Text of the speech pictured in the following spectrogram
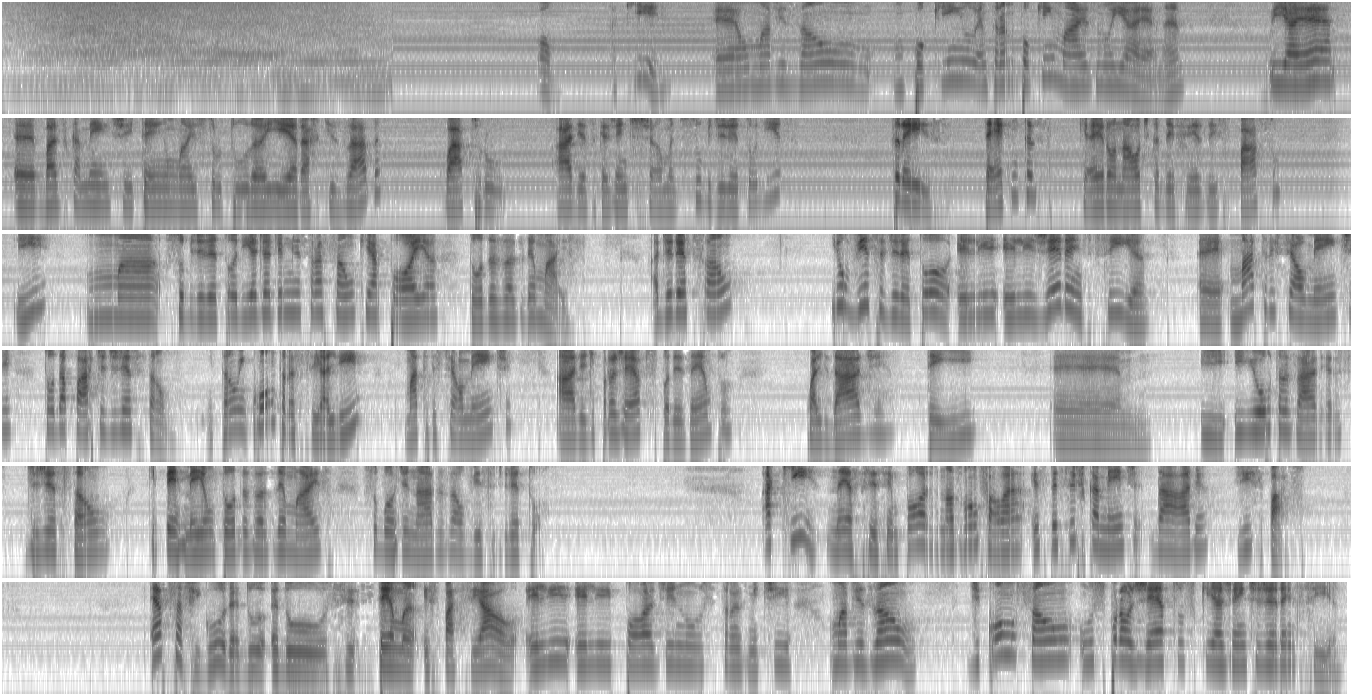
Bom, aqui é uma visão um pouquinho, entrando um pouquinho mais no IAE, né? O IAE é, basicamente tem uma estrutura hierarquizada, quatro áreas que a gente chama de subdiretorias, três técnicas, que é aeronáutica, defesa e espaço, e uma subdiretoria de administração que apoia todas as demais. A direção e o vice-diretor, ele, ele gerencia é, matricialmente toda a parte de gestão. Então, encontra-se ali, matricialmente, a área de projetos, por exemplo, qualidade, TI é, e, e outras áreas de gestão que permeiam todas as demais subordinadas ao vice-diretor. Aqui, nesse simpósio, nós vamos falar especificamente da área de espaço. Essa figura do, do sistema espacial, ele, ele pode nos transmitir uma visão de como são os projetos que a gente gerencia.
